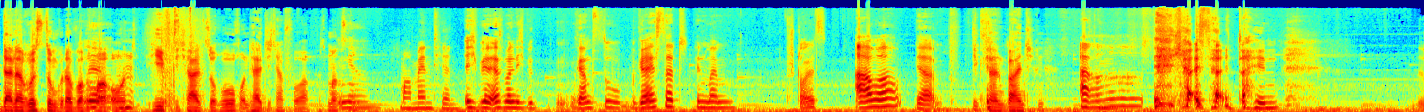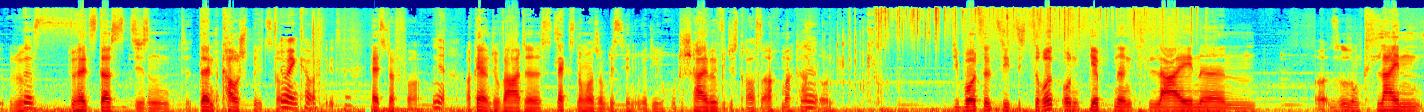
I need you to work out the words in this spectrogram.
deiner Rüstung oder wo auch Ja. immer und hieft dich halt so hoch und hält dich davor. Was machst ja. du? Mach Männchen. Ich bin erstmal nicht ganz so begeistert in meinem Stolz. Aber, ja, Die kleinen Beinchen. arr, ich halte halt dahin. Du, du, Das du hältst das, diesen, dein Kauspielzeug. mein Kauspielzeug. Hältst davor. Ja. Okay, und du wartest, leckst nochmal so ein bisschen über die rote Scheibe, wie du es draußen auch gemacht hast. Ja. Und die Wurzel zieht sich zurück und gibt einen kleinen, so, so einen kleinen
